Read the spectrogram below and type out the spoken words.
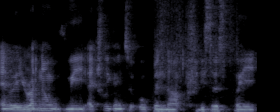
Anyway right now we actually going to open up the CetusPlay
